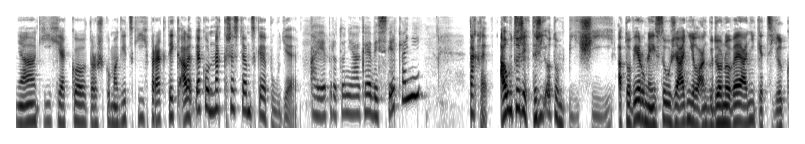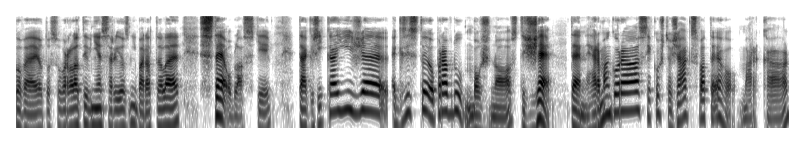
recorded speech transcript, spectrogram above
nějakých jako trošku magických praktik, ale jako na křesťanské půdě. A je proto nějaké vysvětlení? Takhle, autoři, kteří o tom píší, a to věru nejsou žádní Langdonové ani Kecílkové, jo, to jsou relativně seriózní badatelé z té oblasti, tak říkají, že existuje opravdu možnost, že ten Hermagorás, jakožto žák svatého Marka,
